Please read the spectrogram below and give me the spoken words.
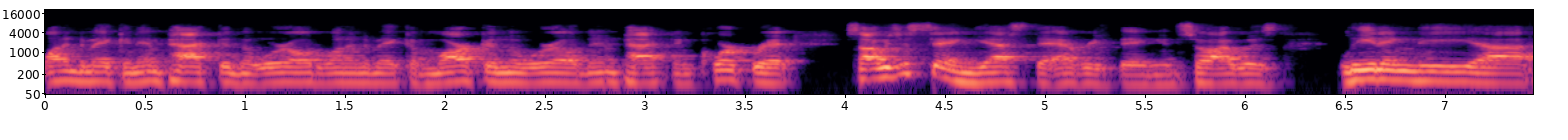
wanted to make an impact in the world, wanted to make a mark in the world, an impact in corporate. So I was just saying yes to everything. And so I was leading the uh,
